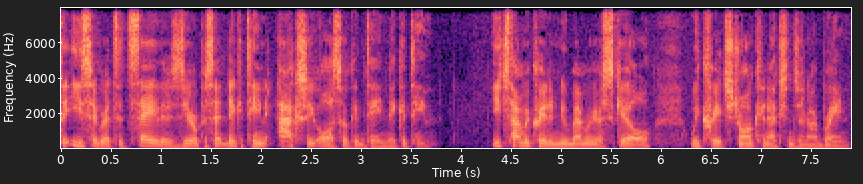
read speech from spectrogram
the e cigarettes that say there's 0% nicotine actually also contain nicotine. Each time we create a new memory or skill, we create strong connections in our brain.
